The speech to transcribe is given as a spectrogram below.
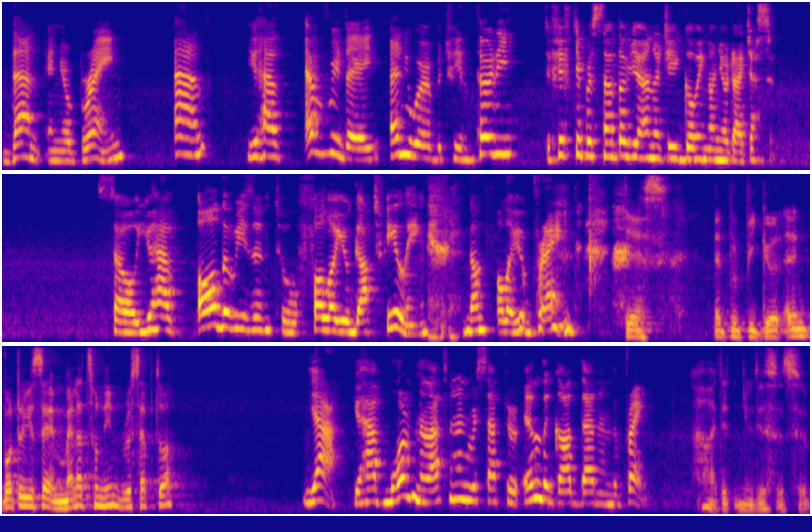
than in your brain, and you have every day anywhere between 30 to 50% of your energy going on your digestion. So you have all the reason to follow your gut feeling, don't follow your brain. yes, that would be good. And what do you say, melatonin receptor? Yeah, you have more melatonin receptor in the gut than in the brain. Oh, I didn't knew this. It's a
